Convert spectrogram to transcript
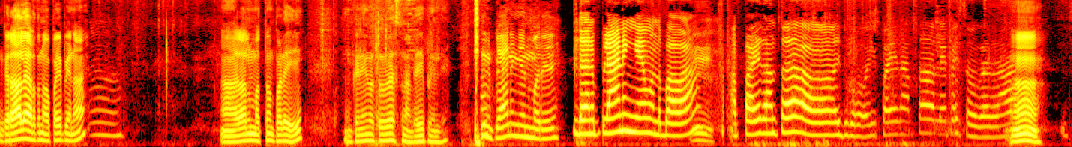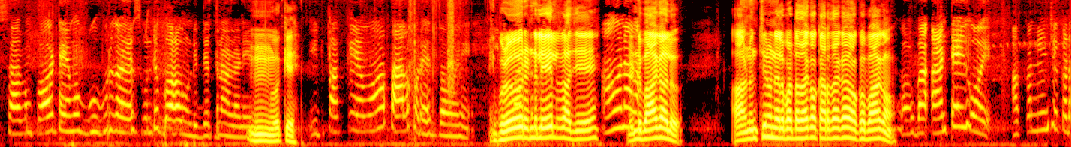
ఇంకా రాలే ఆడుతున్నావు పైపైన రాళ్ళు మొత్తం పడేయి. ఇంకా నేను తవ్వేస్తున్నాను అయిపోయింది. దీని ప్లానింగ్ ఏంది మరి? దాని ప్లానింగ్ ఏముంది బావా? ఆ పైదంతా ఇదిగో ఈ పైదంతా లేపేస్తావు కదా? సగం పాట ఏమో గుబురుగా వేసుకుంటే బాగుండిద్ది విత్తనాలని ఉమ్, ఓకే. ఇటు పక్క ఏమో పాలకూర వేద్దామని. ఇప్పుడు రెండు లేయర్లు రాజీ. అవునా? రెండు భాగాలు. ఆ నుంచి నువ్వు నిలబడ్డదాకా ఒక అరదాకా ఒక భాగం. అంటే ఇదిగో అక్కడి నుంచి ఇక్కడ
